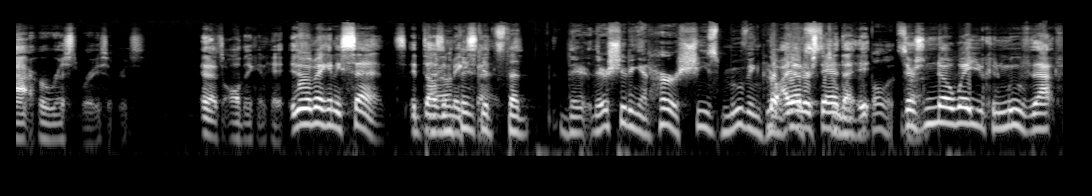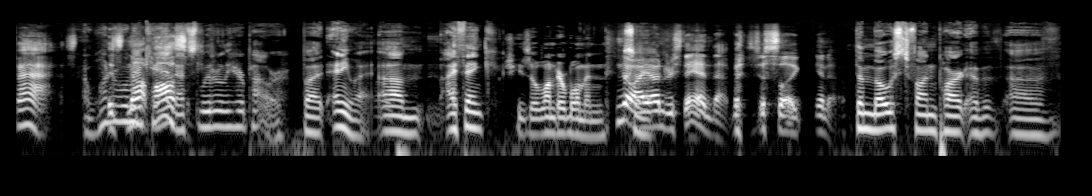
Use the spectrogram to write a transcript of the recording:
at her wrist bracers, and that's all they can hit? It doesn't make any sense. It doesn't don't make think sense. it's that they're they're shooting at her. She's moving her. No, I understand that. the It, bullets there's are. no way you can move that fast. A Wonder it's Woman not can. possible. That's literally her power. But anyway, um, I think She's a Wonder Woman. No, So- I understand that, but it's just like you know. the most fun part of of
